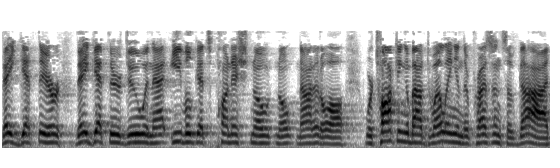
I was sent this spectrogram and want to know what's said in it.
they get their, they get their due and that evil gets punished. No, no, not at all. We're talking about dwelling in the presence of God,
